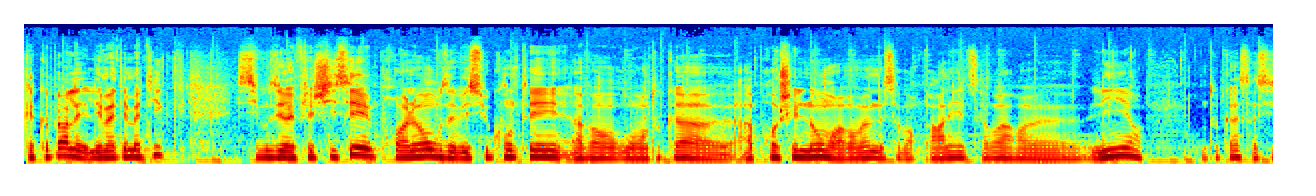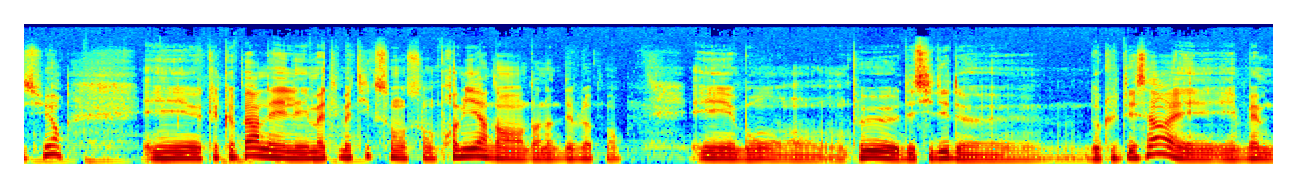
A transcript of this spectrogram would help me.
quelque part, les, les mathématiques, si vous y réfléchissez, probablement vous avez su compter avant, ou en tout cas euh, approcher le nombre avant même de savoir parler, de savoir euh, lire. En tout cas, ça c'est sûr. Et euh, quelque part, les, mathématiques sont, premières dans, notre développement. Et bon, on, peut décider d'occulter ça et, même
